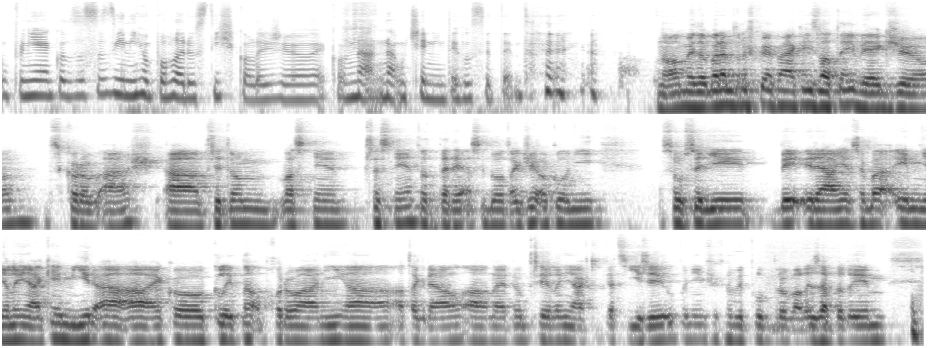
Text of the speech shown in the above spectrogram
úplně jako zase z jiného pohledu z té školy, že jo, jako na, naučený ty husity. No, my to bereme trošku jako nějaký zlatý věk, že jo, skoro až. A přitom vlastně přesně to tedy asi bylo tak, že okolní sousedi by ideálně třeba i měli nějaký mír a, a jako klid na obchodování a, a tak dál a najednou přijeli nějaký kacíři, úplně jim všechno vyplundrovali, zabili jim uh,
